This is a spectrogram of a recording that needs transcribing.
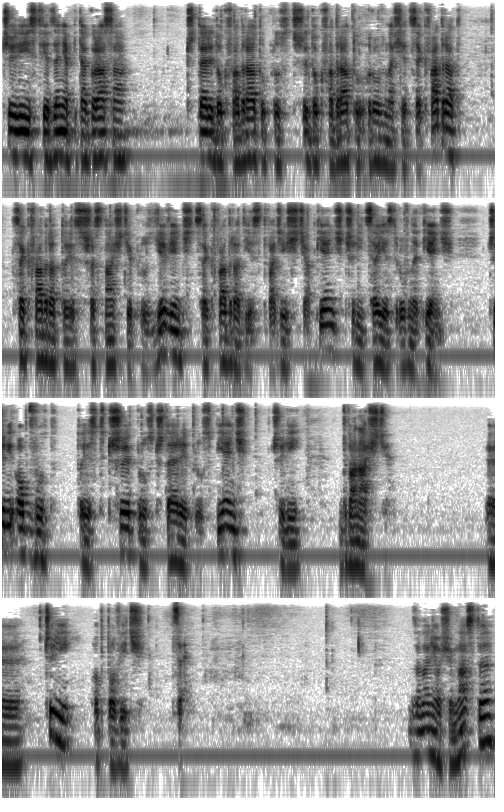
czyli stwierdzenia Pitagorasa 4 do kwadratu plus 3 do kwadratu równa się c kwadrat. C kwadrat to jest 16 plus 9, c kwadrat jest 25, czyli c jest równe 5. Czyli obwód to jest 3 plus 4 plus 5, czyli 12. Yy, czyli odpowiedź C. Zadanie 18.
